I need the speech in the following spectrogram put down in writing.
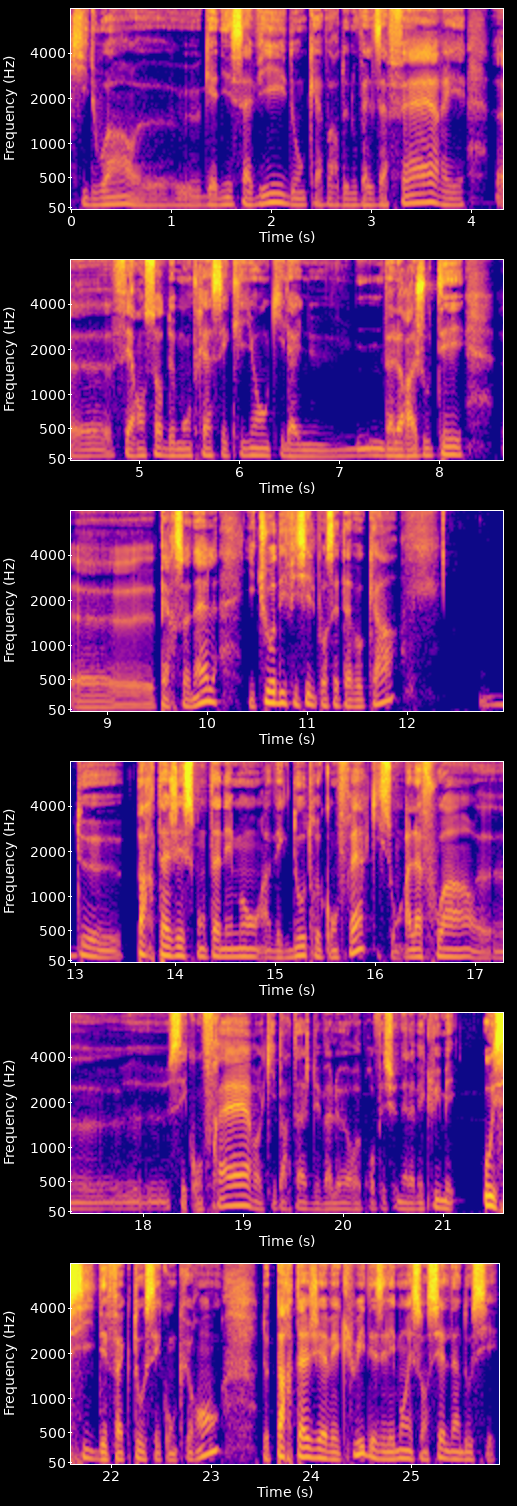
qui doit euh, gagner sa vie, donc avoir de nouvelles affaires et euh, faire en sorte de montrer à ses clients qu'il a une, valeur ajoutée personnelle. Il est toujours difficile pour cet avocat de partager spontanément avec d'autres confrères qui sont à la fois ses confrères, qui partagent des valeurs professionnelles avec lui, mais aussi de facto ses concurrents, de partager avec lui des éléments essentiels d'un dossier.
